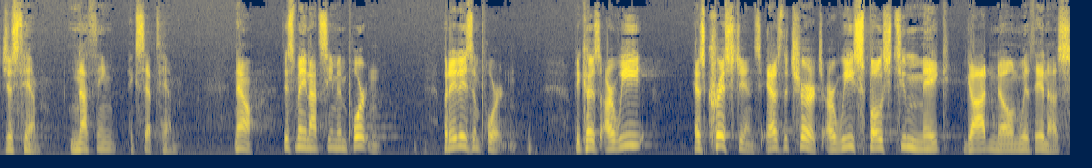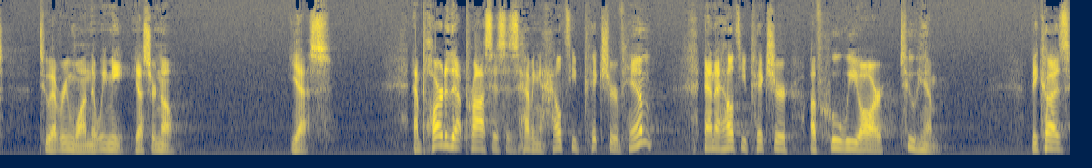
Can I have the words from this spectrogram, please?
just Him, nothing except Him. Now, this may not seem important, but it is important because are we, as Christians, as the church, are we supposed to make God known within us to everyone that we meet? Yes or no? Yes. And part of that process is having a healthy picture of Him and a healthy picture of who we are to Him. Because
